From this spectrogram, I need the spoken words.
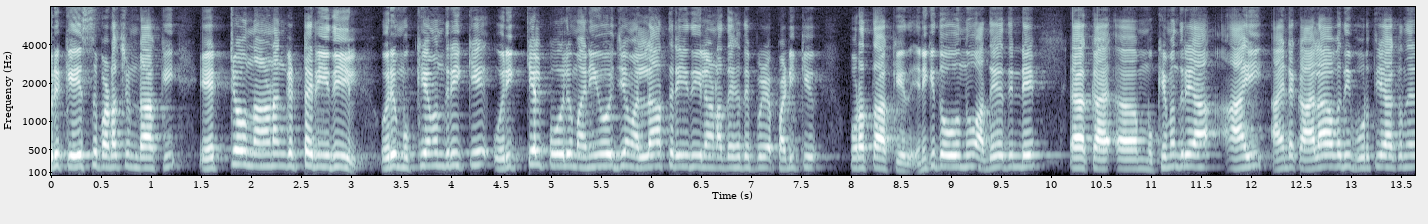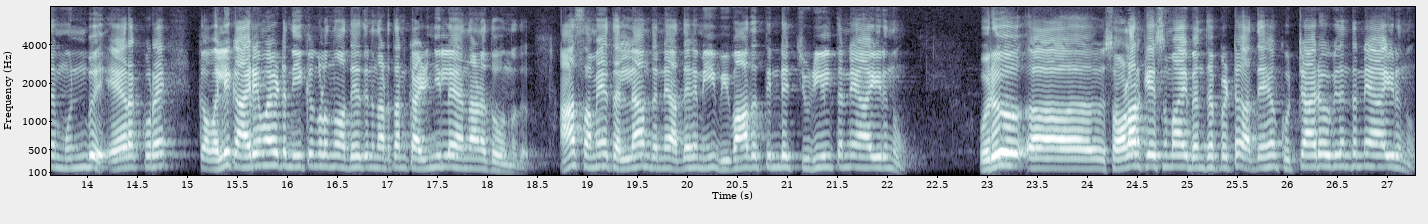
ഒരു കേസ് പടച്ചുണ്ടാക്കി. ഏറ്റവും നാണം കെട്ട രീതിയിൽ ഒരു മുഖ്യമന്ത്രിക്ക് ഒരിക്കൽ പോലും അനുയോജ്യമല്ലാത്ത രീതിയിലാണ് അദ്ദേഹത്തെ പഠിക്ക് പുറത്താക്കിയത്. എനിക്ക് തോന്നുന്നു ആ, മുഖ്യമന്ത്രി ആയി അതിന്റെ കാലാവധി പൂർത്തിയാക്കുന്നതിന് മുൻപ് ഏറെക്കുറെ വലിയ കാര്യമായിട്ട് നീക്കങ്ങളൊന്നും അദ്ദേഹത്തിന് നടത്താൻ കഴിഞ്ഞില്ല എന്നാണ് തോന്നുന്നത്. ആ സമയത്തെല്ലാം തന്നെ അദ്ദേഹം ഈ വിവാദത്തിന്റെ ചുഴിയിൽ തന്നെ ആയിരുന്നു. ഒരു സോളാർ കേസുമായി ബന്ധപ്പെട്ട് അദ്ദേഹം കുറ്റാരോപിതൻ തന്നെ ആയിരുന്നു.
